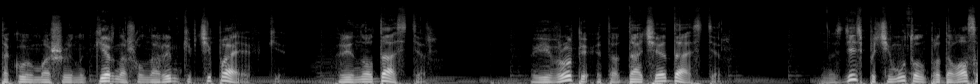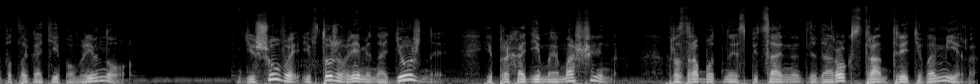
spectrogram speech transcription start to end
Такую машину Кер нашел на рынке в Чапаевке. Рено Дастер. В Европе это Дача Дастер. Но здесь почему-то он продавался под логотипом Рено. Дешевая и в то же время надежная и проходимая машина, разработанная специально для дорог стран третьего мира.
